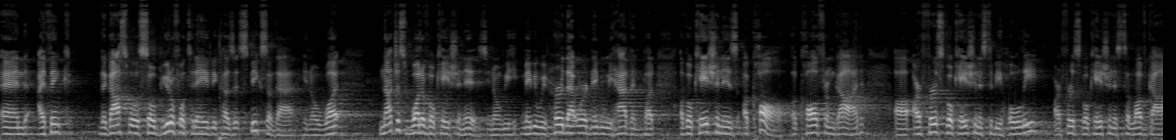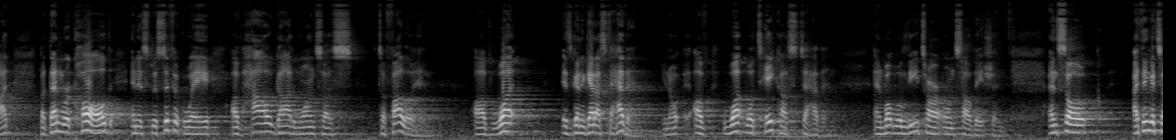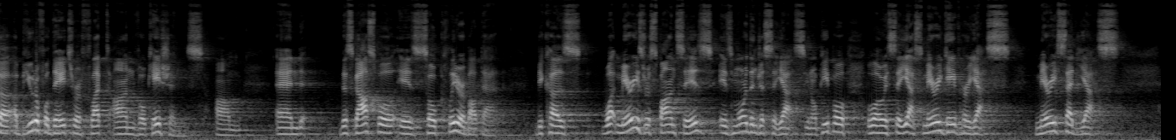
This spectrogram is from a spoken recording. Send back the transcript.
And I think the gospel is so beautiful today because it speaks of that. You know, what not just what a vocation is. You know, we maybe we've heard that word, maybe we haven't, but a vocation is a call, a call from God. Uh, our first vocation is to be holy. Our first vocation is to love God. But then we're called in a specific way of how God wants us to follow Him, of what is going to get us to heaven, you know, of what will take us to heaven and what will lead to our own salvation. And so I think it's a, a beautiful day to reflect on vocations. Um, and this gospel is so clear about that because what Mary's response is, is more than just a yes. You know, people will always say yes. Mary gave her yes. Mary said yes.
